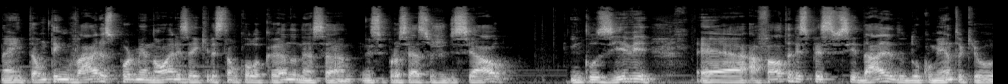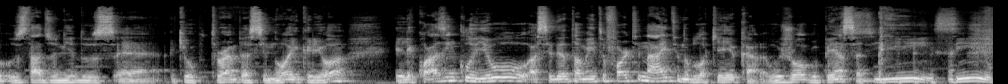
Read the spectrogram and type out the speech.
Né? Então tem vários pormenores aí que eles estão colocando nessa, nesse processo judicial, inclusive é, a falta de especificidade do documento que o, os Estados Unidos, é, que o Trump assinou e criou, ele quase incluiu acidentalmente o Fortnite no bloqueio, cara. O jogo, pensa? Sim, sim, o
